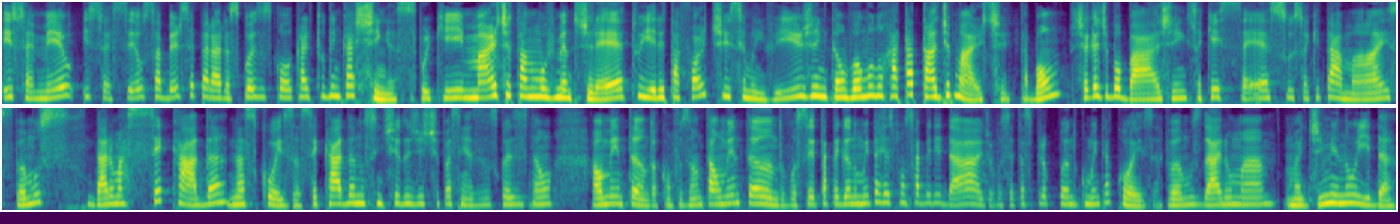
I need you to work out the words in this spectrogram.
isso é meu, isso é seu, saber separar as coisas, colocar tudo em caixinhas. Porque Marte está no movimento direto e ele está fortíssimo em Virgem, então vamos no ratatá de Marte, tá bom? Chega de bobagem, isso aqui é excesso, isso aqui tá a mais. Vamos dar uma secada nas coisas. Secada no sentido de, tipo assim, às vezes as coisas estão aumentando, a confusão está aumentando, você está pegando muita responsabilidade, ou você está se preocupando com muita coisa. Vamos dar uma, uma diminuída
